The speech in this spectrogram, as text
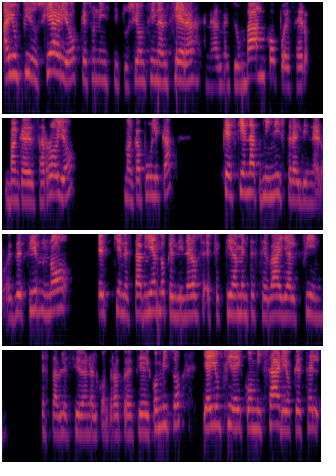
Hay un fiduciario que es una institución financiera, generalmente un banco, puede ser banca de desarrollo, banca pública, que es quien administra el dinero, es decir, no es quien está viendo que el dinero efectivamente se vaya al fin establecido en el contrato de fideicomiso y hay un fideicomisario que es el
